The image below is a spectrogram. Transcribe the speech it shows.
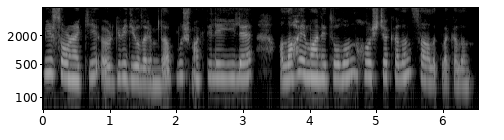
Bir sonraki örgü videolarımda buluşmak dileğiyle Allah'a emanet olun. Hoşça kalın, sağlıkla kalın.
